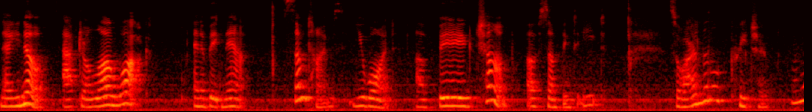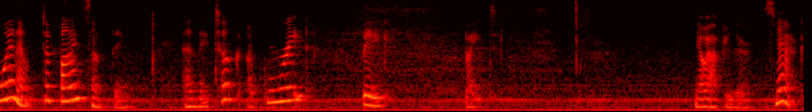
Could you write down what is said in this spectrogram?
Now you know, after a long walk and a big nap, sometimes you want a big chunk of something to eat. So our little creature went out to find something and they took a great big bite. Now after their snack,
